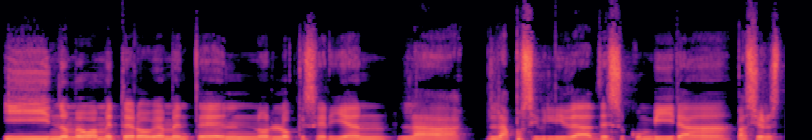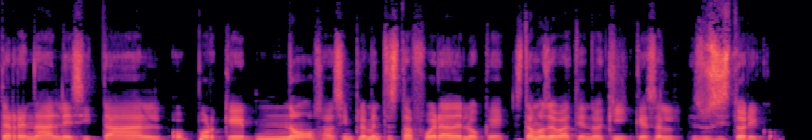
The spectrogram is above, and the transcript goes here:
y no me voy a meter obviamente en lo que serían la, la posibilidad de sucumbir a pasiones terrenales y tal o porque no, o sea, simplemente está fuera de lo que estamos debatiendo aquí, que es el Jesús histórico.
